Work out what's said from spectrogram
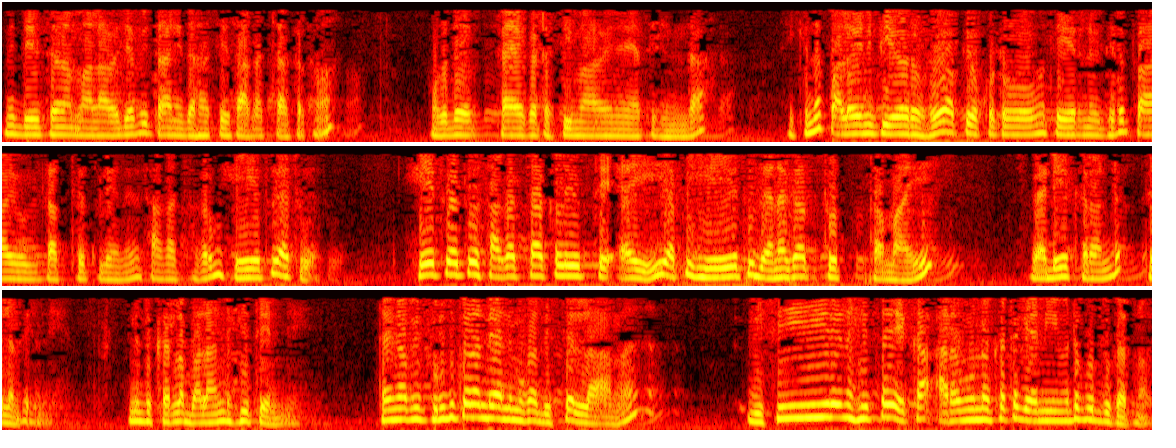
මේ දේශනා මාලාවේදී අපි තා නිදහසේ සාකච්ඡා කරනවා. මොකද පැයකට සීමා වෙන්නේ නැති හින්දා. ඒකෙන්ද පළවෙනි පියවර හෝ අපි ඔකොටම තේරෙන විදිහට ප්‍රායෝගික தත්ත්වය තුළ එන සාකච්ඡා කරමු හේතු ඇතුව. හේතු ඇතුව සාකච්ඡා කළ යුත්තේ ඇයි? අපි හේතු දැනගත්තොත් තමයි වැඩේ කරන්න පෙළඹෙන්නේ. නේද කරලා බලන්න හිතෙන්නේ. දැන් අපි පුරුදු කරන්න යන්නේ මොකද ඉස්සෙල්ලාම විසීරණ හිත එක අරමුණකට ගැනීමට පුරුදු කරනවා.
